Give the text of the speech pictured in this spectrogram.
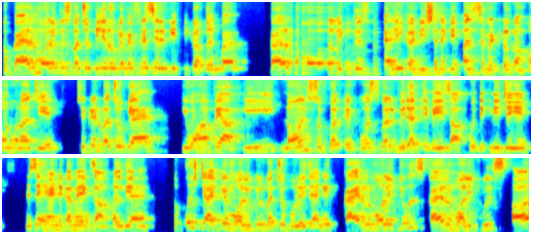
तो कायल मॉलिक्यूल्स बच्चों क्लियर हो गया। मैं फिर से रिपीट करता हूँ एक बार। कायल मॉलिक्यूल्स पहली कंडीशन है कि अनसिमेट्रिकल कंपाउंड होना चाहिए। सेकेंड बच्चों, क्या है? कि वहाँ पे आपकी नॉन सुपर इम्पोजिबल मिरर इमेज आपको दिखनी चाहिए। जैसे हैंड का मैं एग्ज़ाम्पल दिया है। तो उस टाइप के मॉलिक्यूल बच्चों बोले जाएँगे chiral molecules chiral molecules are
